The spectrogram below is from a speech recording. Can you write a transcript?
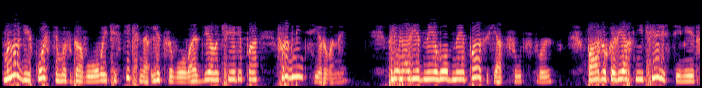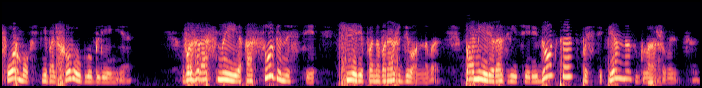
Многие кости мозгового и частично лицевого отдела черепа фрагментированы. Клиновидные лобные пазухи отсутствуют. Пазуха верхней челюсти имеет форму небольшого углубления возрастные особенности черепа новорожденного по мере развития ребенка постепенно сглаживаются.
